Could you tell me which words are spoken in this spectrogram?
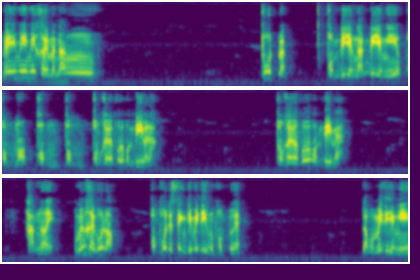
ไม่ไม่ไม่เคยมานั่ง พูดแบบ ผมดีอย่างนั้นดีอย่างนี้ ผมมองผม ผม ผมเคยมาพูดว่าผมดีไหมล่ะ ผมเคยมาพูดว่าผมดีไหม ถามหน่อย ผมไม่เคยพูดหรอก ผมพูดแต่สิ่งที่ไม่ดีของผมด้วย แล้วผมไม่ดีอย่างนี้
